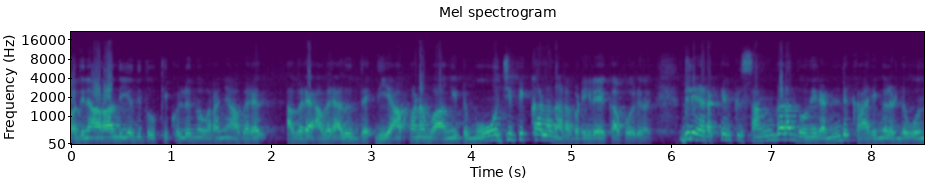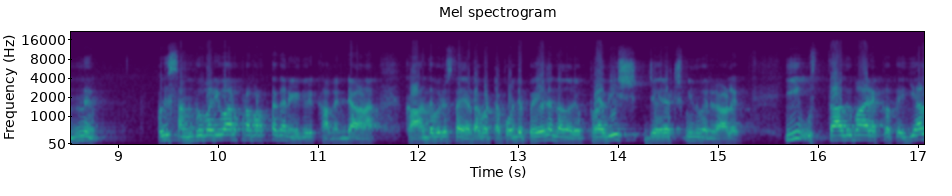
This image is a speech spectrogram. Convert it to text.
പതിനാറാം തീയതി തൂക്കിക്കൊല്ലുമെന്ന് പറഞ്ഞ അവരെ അവരെ അവരത് ദിയാപ്പണം വാങ്ങിയിട്ട് മോചിപ്പിക്കാനുള്ള നടപടിയിലേക്കാണ് പോരുന്നത്. ഇതിലിടയ്ക്ക് എനിക്ക് സങ്കടം തോന്നി രണ്ട് കാര്യങ്ങളുണ്ട്. ഒന്ന് ഒരു സംഘപരിവാർ പ്രവർത്തകൻ എഴുതിയൊരു കമന്റാണ് കാന്തപുരസ്ഥ ഇടപെട്ടപ്പോൾ എന്റെ പേരെന്താണെന്ന് പറയുക പ്രവീഷ് ജയലക്ഷ്മി എന്ന് പറഞ്ഞ ഒരാൾ ഈ ഉസ്താദുമാരൊക്കെ ഇയാൾ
